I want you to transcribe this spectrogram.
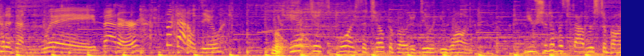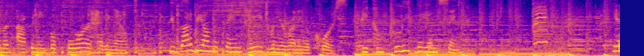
Could have done way better, but that'll do. No. You can't just force a chocobo to do what you want. You should have established a bond with Apony before heading out. You've got to be on the same page when you're running a course. Be completely in sync. You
